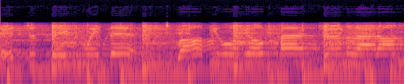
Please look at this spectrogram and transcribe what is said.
It just stays and waits there to rob you of your pride. Turn the light on,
